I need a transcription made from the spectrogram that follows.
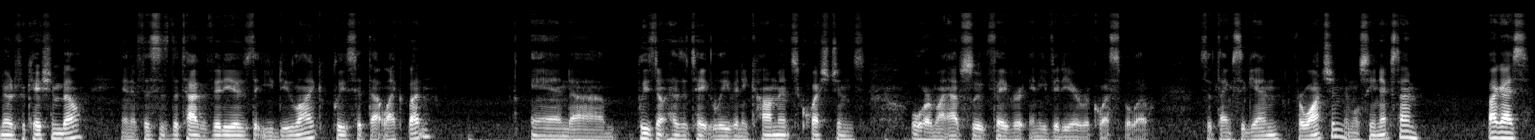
notification bell. And if this is the type of videos that you do like, please hit that like button. And um, please don't hesitate to leave any comments, questions, or my absolute favorite, any video requests below. So thanks again for watching, and we'll see you next time. Bye, guys.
